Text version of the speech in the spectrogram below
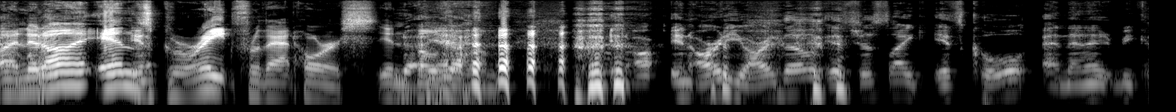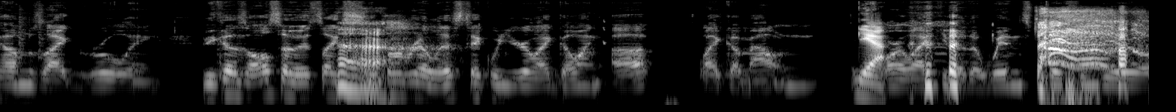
And it uh, ends in- great for that horse in No, both yeah. of them. In, R- in RDR though, it's just like it's cool, and then it becomes like grueling because also it's like super realistic when you're like going up like a mountain yeah. or like you know the wind's pushing you.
